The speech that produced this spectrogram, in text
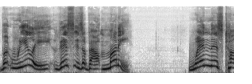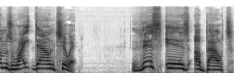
But really, this is about money. When this comes right down to it, this is about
